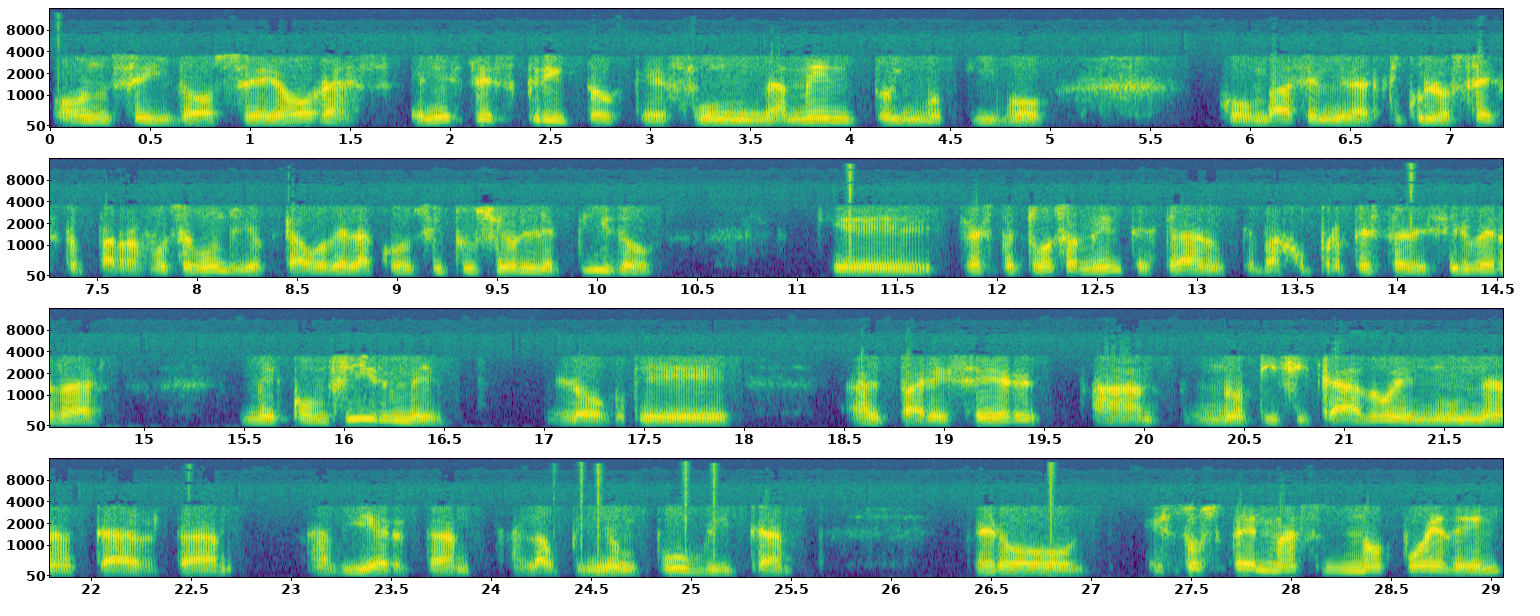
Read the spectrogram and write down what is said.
11 y 12 horas. En este escrito, que fundamento y motivo con base en el artículo sexto, párrafo segundo y octavo de la Constitución, le pido que respetuosamente, claro, que bajo protesta de decir verdad, me confirme lo que al parecer ha notificado en una carta abierta a la opinión pública, pero estos temas no pueden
